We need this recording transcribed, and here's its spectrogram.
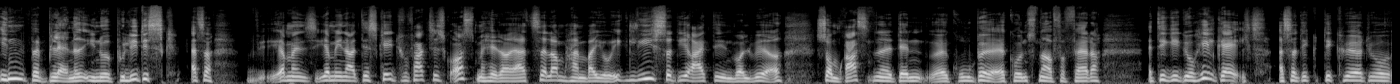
indblandet i noget politisk. Altså, jeg, jeg mener, det skete jo faktisk også med Hedder Ert, selvom han var jo ikke lige så direkte involveret som resten af den øh, gruppe af kunstnere og forfatter, at det gik jo helt galt. Altså, det, det, kørte jo,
